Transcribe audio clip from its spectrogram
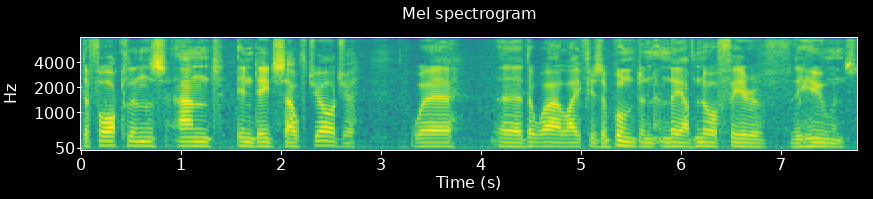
the Falklands and indeed South Georgia, where uh, the wildlife is abundant and they have no fear of the humans.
